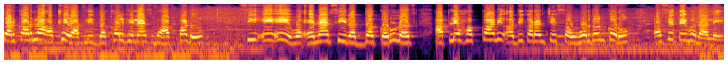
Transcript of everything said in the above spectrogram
सरकारला अखेर आपली दखल घेण्यास भाग पाडून सीएए व एनआरसी रद्द करूनच आपले हक्क आणि अधिकारांचे संवर्धन करू असे ते म्हणाले.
